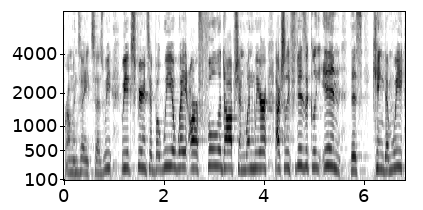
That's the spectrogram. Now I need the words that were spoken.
Romans 8 says. We, we experience it, but we await our full adoption when we are actually physically in this kingdom. We,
